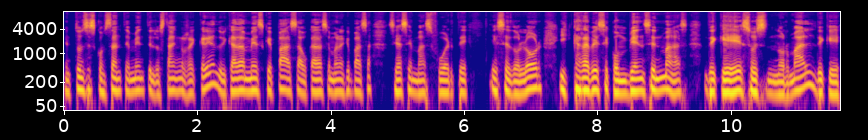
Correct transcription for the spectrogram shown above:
Entonces constantemente lo están recreando y cada mes que pasa o cada semana que pasa se hace más fuerte ese dolor y cada vez se convencen más de que eso es normal, de que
